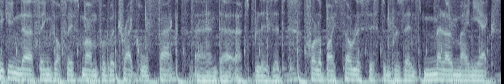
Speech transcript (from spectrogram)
Kicking uh, things off this month with a track called Fact, and uh, that's Blizzard, followed by Solar System presents Mellow Maniacs,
